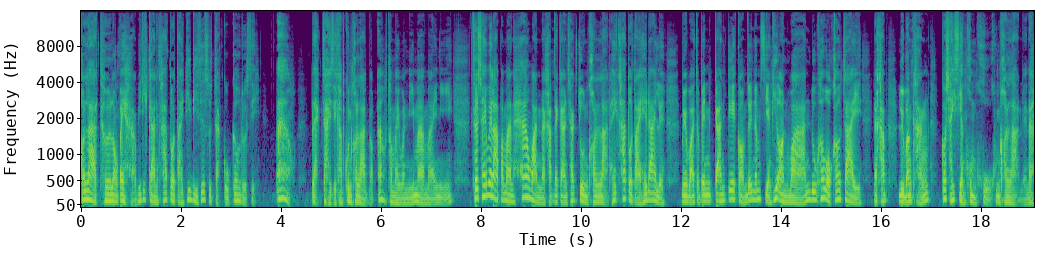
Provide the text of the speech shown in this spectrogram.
คอลาดเธอลองไปหาวิธีการฆ่าตัวตายที่ดีที่สุดจาก Google ดูสิ อ้าว แปลกใจสิครับคุณคอลาดบอกอ้าวทำไมวันนี้มาไม้นี้ เธอใช้เวลาประมาณ 5 วันนะครับในการชักจูนคอลาดให้ฆ่าตัวตายให้ได้เลย ไม่ว่าจะเป็นการเกลี้ยกล่อมด้วยน้ำเสียงที่อ่อนหวาน ดูเข้าอกเข้าใจนะครับหรือบางครั้งก็ใช้เสียงข่มขู่คุณคอลาดเลยนะ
